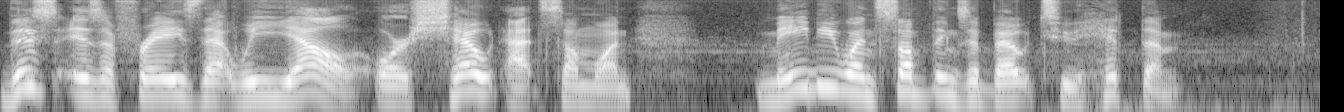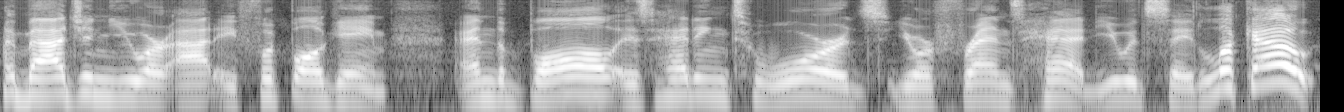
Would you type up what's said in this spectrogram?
This is a phrase that we yell or shout at someone maybe when something's about to hit them. Imagine you are at a football game and the ball is heading towards your friend's head. You would say, Look out!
